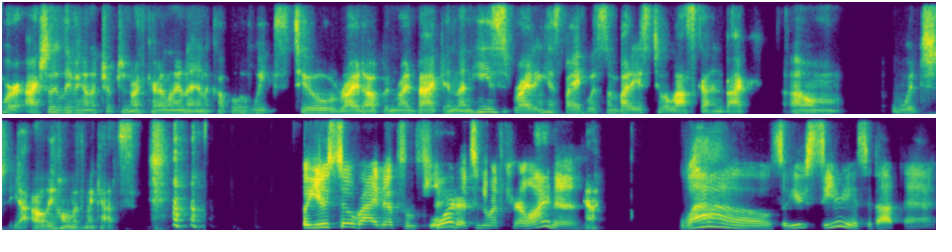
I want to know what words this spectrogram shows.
we're actually leaving on a trip to North Carolina in a couple of weeks to ride up and ride back. And then he's riding his bike with some buddies to Alaska and back um which yeah, I'll be home with my cats. but you're still riding up from Florida to North Carolina. Yeah. Wow. So you're serious about that.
